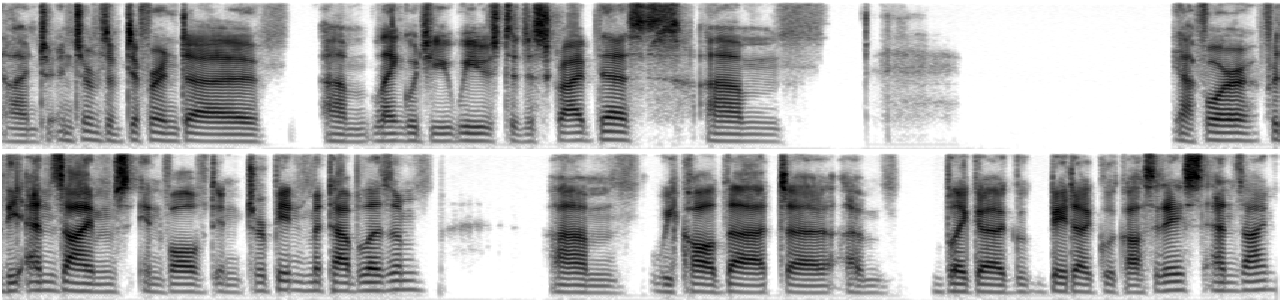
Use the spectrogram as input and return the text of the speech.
in, in, terms of different uh, um, language we use to describe this, um, yeah, for for the enzymes involved in terpene metabolism, um, we call that uh, a beta glucosidase enzyme.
